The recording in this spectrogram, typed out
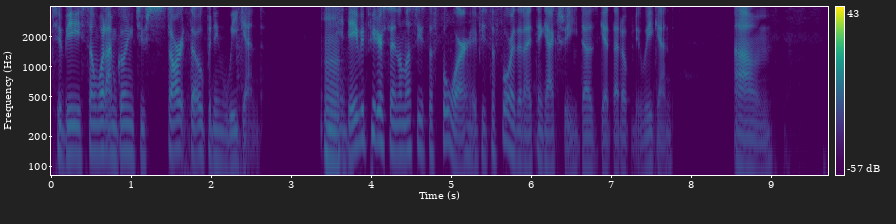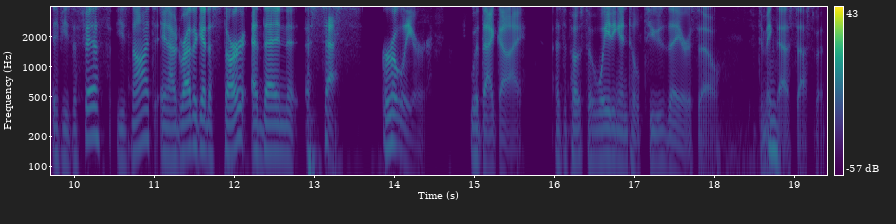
to be somewhat. I'm going to start the opening weekend. Mm. And David Peterson, unless he's the four, if he's the four, then I think actually he does get that opening weekend. Um, if he's a fifth, he's not. And I'd rather get a start and then assess earlier with that guy as opposed to waiting until Tuesday or so to make mm that assessment.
